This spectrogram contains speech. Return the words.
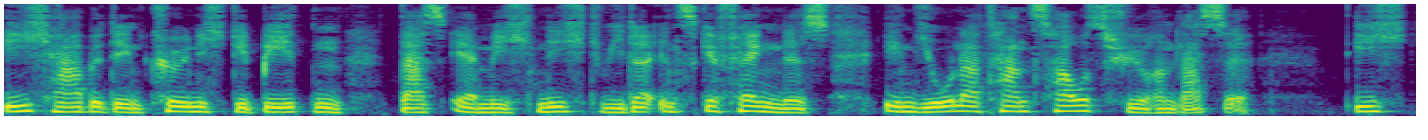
ich habe den König gebeten, dass er mich nicht wieder ins Gefängnis, in Jonathans Haus führen lasse. Ich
